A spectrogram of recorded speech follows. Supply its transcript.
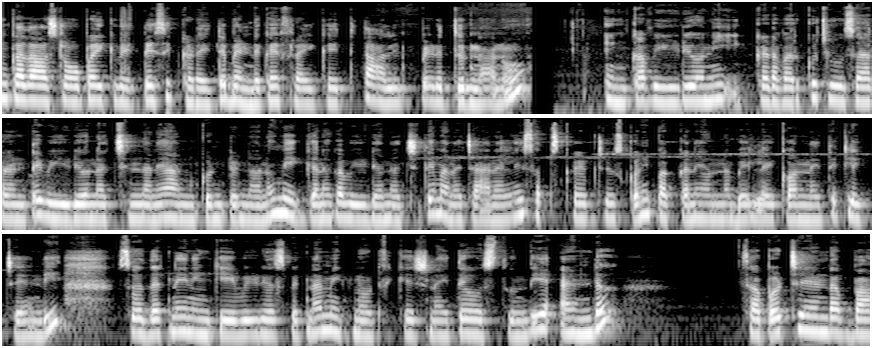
ఇంకా అది ఆ స్టవ్ పైకి పెట్టేసి ఇక్కడైతే బెండకాయ ఫ్రైకి అయితే తాలింపు పెడుతున్నాను. ఇంకా వీడియోని ఇక్కడ వరకు చూసారంటే వీడియో నచ్చిందని అనుకుంటున్నాను. మీకు గనక వీడియో నచ్చితే మన ఛానల్ని సబ్స్క్రైబ్ చేసుకొని పక్కనే ఉన్న బెల్ ఐకాన్ అయితే క్లిక్ చేయండి. సో దట్ నేను ఇంకే వీడియోస్ పెట్టినా మీకు నోటిఫికేషన్ అయితే వస్తుంది. అండ్ సపోర్ట్ చేయండి అబ్బా.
